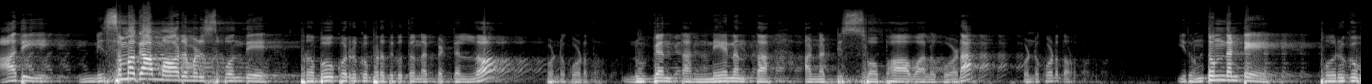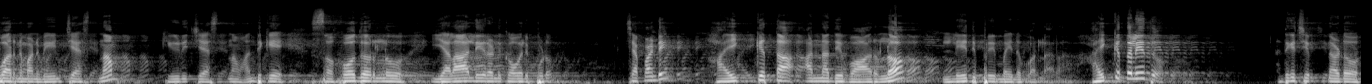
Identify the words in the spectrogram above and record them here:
అది నిజముగా మారు మనసు పొంది ప్రభు కొరకు బ్రతుకుతున్న బిడ్డల్లో ఉండకూడదు. నువ్వెంత నేనంత అన్నట్టు స్వభావాలు కూడా ఉండకూడదు. ఇది ఉంటుందంటే పొరుగు వారిని మనం ఏం చేస్తున్నాం? కీడి చేస్తున్నాం. అందుకే సహోదరులు ఎలా లేరనుకోవాలి ఇప్పుడు? చెప్పండి. ఐక్యత అన్నది వారిలో లేదు ప్రియమైన వాళ్ళారా ఐక్యత లేదు. అందుకే చెప్తున్నాడు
